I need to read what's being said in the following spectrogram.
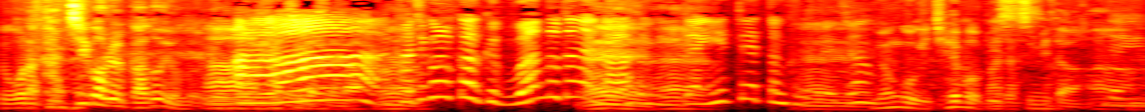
이거랑 같이 걸을까도 요 노래. 아, 아, 네. 가지고 올까 그 무한도전에 네, 나와서 네. 굉장히 히트했던 그 네. 노래죠. 명곡이 제법. 아. 네.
